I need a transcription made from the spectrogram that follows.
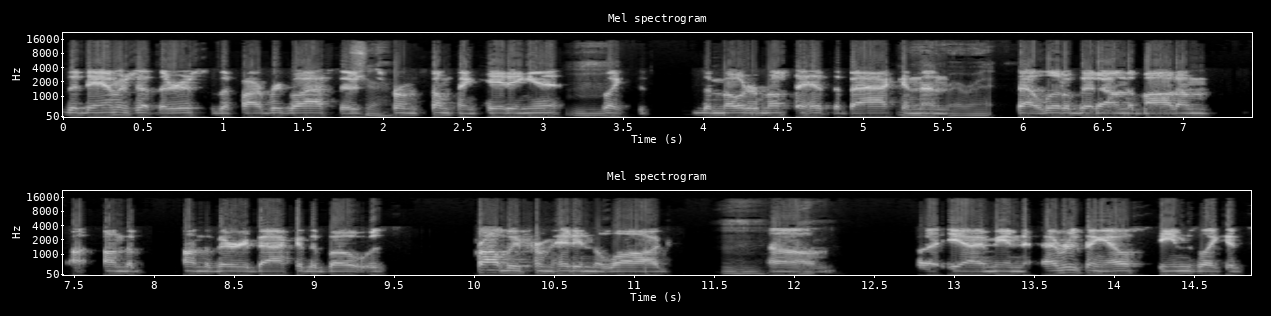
the damage that there is to the fiberglass is Sure. from something hitting it. Mhm. Like the, the motor must have hit the back, and then right, right, right. that little bit on the bottom, uh, on the on the very back of the boat, was probably from hitting the log. Mhm. Um, but yeah, I mean, everything else seems like it's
